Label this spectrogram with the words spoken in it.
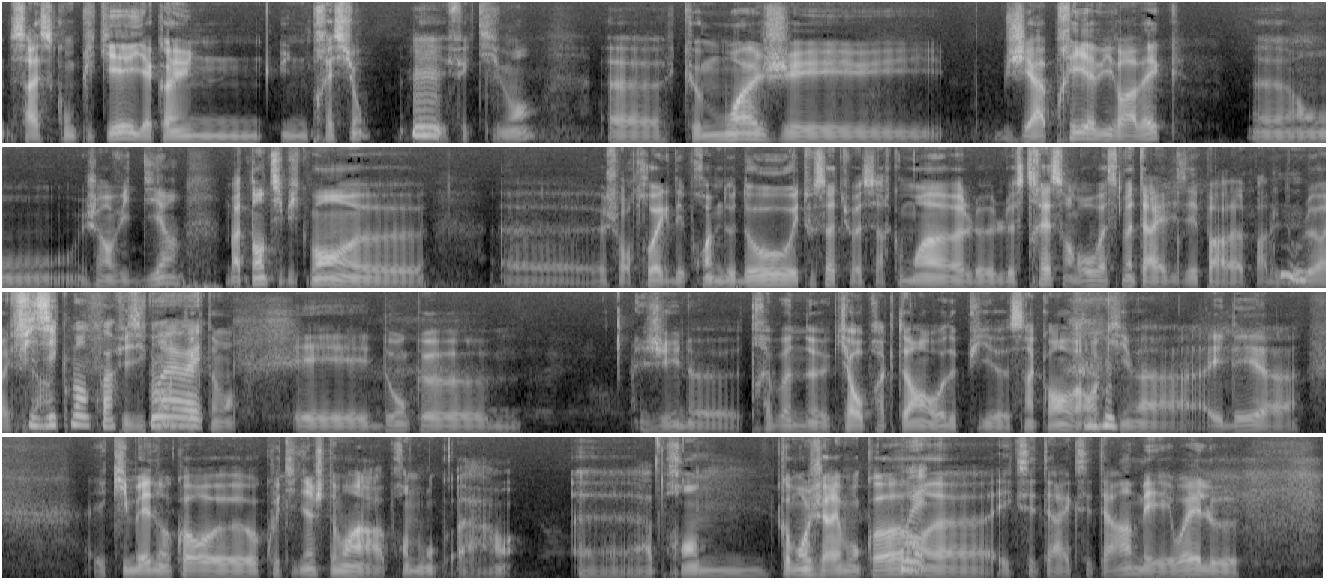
ça reste compliqué. Il y a quand même une, une pression, Mm. effectivement, euh, que moi j'ai, j'ai appris à vivre avec. euh, j'ai envie de dire. Maintenant, typiquement, je me retrouve avec des problèmes de dos et tout ça. Tu vois, c'est-à-dire que moi, le, le stress, en gros, va se matérialiser par, par des douleurs, etc. Physiquement, quoi. Physiquement, Ouais, ouais. exactement. Et donc, j'ai une très bonne chiropracteur en gros depuis 5 ans, vraiment, qui m'a aidé à- et qui m'aide encore euh, au quotidien justement à apprendre, mon, à, euh, apprendre comment gérer mon corps, Ouais. euh, etc., etc. Mais ouais, le,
